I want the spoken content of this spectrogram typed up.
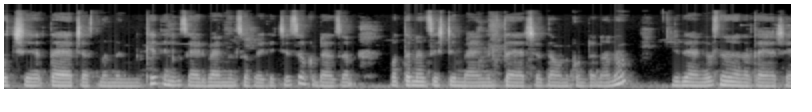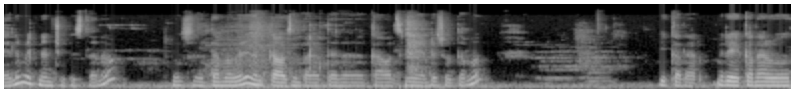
వచ్చే తయారు చేస్తున్నాను. దీనికి దీనికి సైడ్ బ్యాంగిల్స్ ఉపయోగించేసి ఒక డజన్ మొత్తం నేను సిక్స్టీన్ బ్యాంగిల్స్ తయారు చేద్దాం అనుకుంటున్నాను. ఈ బ్యాంగిల్స్ నేను ఎలా తయారు చేయాలో మీకు నేను చూపిస్తాను. చూద్దామా మరి? దానికి కావాల్సిన పదార్థాలు కావాల్సినవి ఏంటో చూద్దాము. ఈ కలర్ మీరు ఏ కలర్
